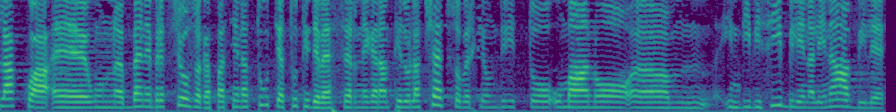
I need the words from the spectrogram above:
L'acqua è un bene prezioso che appartiene a tutti, a tutti deve esserne garantito l'accesso perché è un diritto umano ehm, indivisibile, inalienabile,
